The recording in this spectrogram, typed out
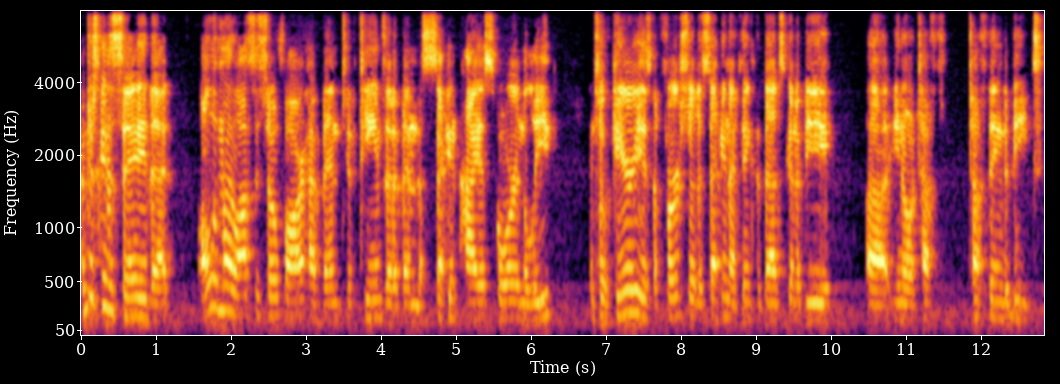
I'm just going to say that all of my losses so far have been to teams that have been the second highest score in the league. And so if Gary is the first or the second, I think that that's going to be, uh, you know, a tough, tough thing to beat.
